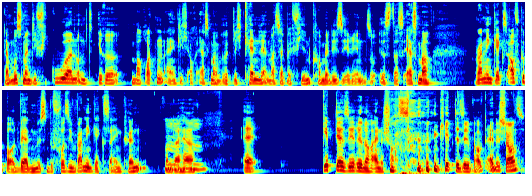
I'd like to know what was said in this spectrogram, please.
Da muss man die Figuren und ihre Marotten eigentlich auch erstmal wirklich kennenlernen, was ja bei vielen Comedy-Serien so ist, dass erstmal Running Gags aufgebaut werden müssen, bevor sie Running Gags sein können. Von mhm. daher, äh, gebt der Serie noch eine Chance. gebt der Serie überhaupt eine Chance,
